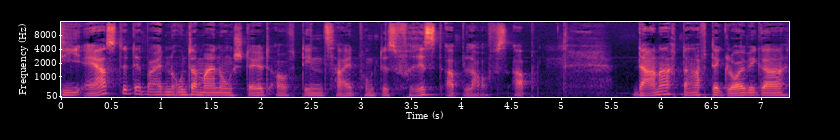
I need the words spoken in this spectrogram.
Die erste der beiden Untermeinungen stellt auf den Zeitpunkt des Fristablaufs ab. Danach darf der Gläubiger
